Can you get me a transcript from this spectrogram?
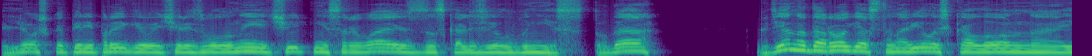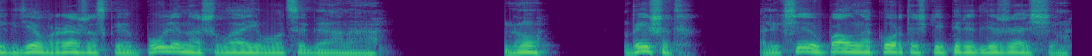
Лёшка, перепрыгивая через валуны и чуть не срываясь, заскользил вниз, туда, где на дороге остановилась колонна и где вражеская пуля нашла его цыгана. «Ну, дышит?» Алексей упал на корточки перед лежащим.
